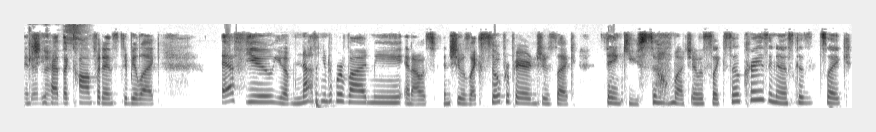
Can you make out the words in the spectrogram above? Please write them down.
and she had the confidence to be like F you, you have nothing to provide me. And I was, and she was like so prepared and she was like, thank you so much. It was like so craziness because it's like,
